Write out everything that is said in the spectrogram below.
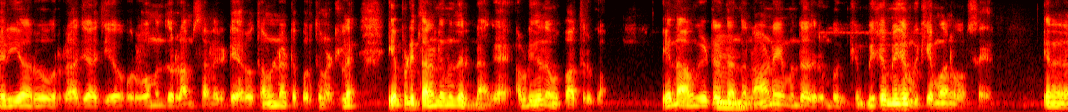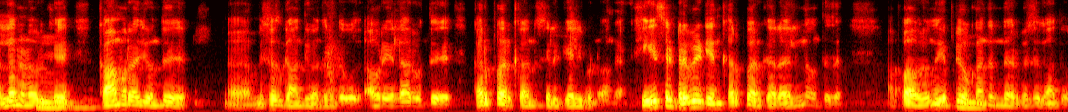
பெரியாரோ ஒரு ராஜாஜியோ ஒரு ஓமந்தூர் ராமசாமி ரெட்டியாரோ தமிழ்நாட்டை பொறுத்த மட்டும் எப்படி தலை நிமிர்ந்து இருந்தாங்க அப்படின்னு நம்ம பார்த்திருக்கோம் ஏன்னா அவங்க கிட்ட இருந்த. அந்த நாணயம் வந்து அது ரொம்ப மிக மிக முக்கியமான ஒரு செயல் எனக்கு நல்ல நினைவு இருக்கு. காமராஜ் வந்து மிஸ்ஸஸ் காந்தி வந்திருந்த போது அவர் எல்லாரும் வந்து கருப்பா இருக்காருன்னு சொல்லி கேள்வி பண்ணுவாங்க ஹீஸ் அ டிரவிடியன் கருப்பா இருக்காரு அதுல என்ன வந்தது அப்ப அவர் வந்து எப்படி ம். உட்கார்ந்திருந்தார் மிஸ்ஸஸ் காந்தி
